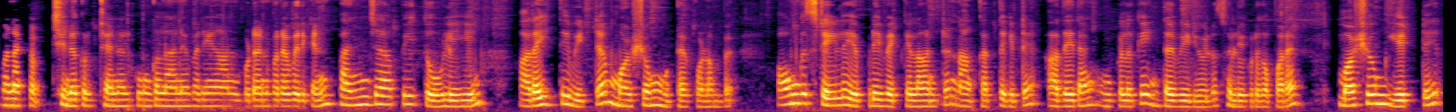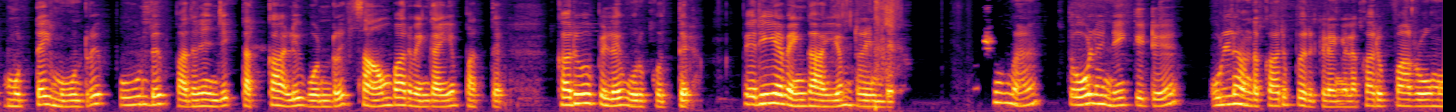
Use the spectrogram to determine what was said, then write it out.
வணக்கம். சின்ன குரூப் சேனலுக்கு உங்கள் அனைவரையும் அன்புடன் வரவிருக்கேன் பஞ்சாபி தோழியின் அரைத்து விட்ட மஷ்ரூம் முட்டை குழம்பு. அவங்க ஸ்டைலில் எப்படி வைக்கலான்ட்டு நான் கற்றுக்கிட்டேன் அதை தான் உங்களுக்கு இந்த வீடியோவில் சொல்லிக் கொடுக்க போகிறேன் மஷ்ரூம் எட்டு முட்டை மூன்று பூண்டு பதினஞ்சு தக்காளி ஒன்று சாம்பார் வெங்காயம் பத்து கருவேப்பிலை ஒரு கொத்து பெரிய வெங்காயம் ரெண்டு. மஷ்ரூமை தோலை நீக்கிட்டு உள்ளே அந்த கருப்பு இருக்கு இல்லைங்களா கருப்பாக ரோமு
